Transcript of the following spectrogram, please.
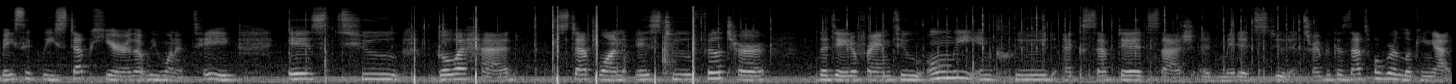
basically step here that we want to take is to go ahead. Step one is to filter the data frame to only include accepted slash admitted students, right? Because that's what we're looking at.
